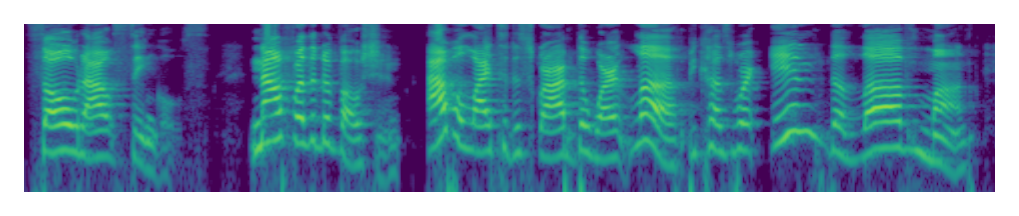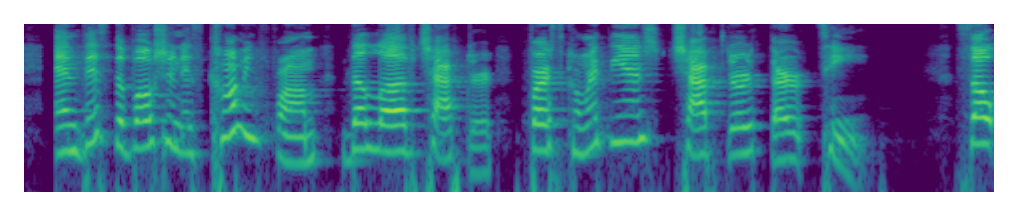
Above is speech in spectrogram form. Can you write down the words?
Sold Out Singles. Now for the devotion. I would like to describe the word love because we're in the love month. And this devotion is coming from the love chapter, 1 Corinthians chapter 13. So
